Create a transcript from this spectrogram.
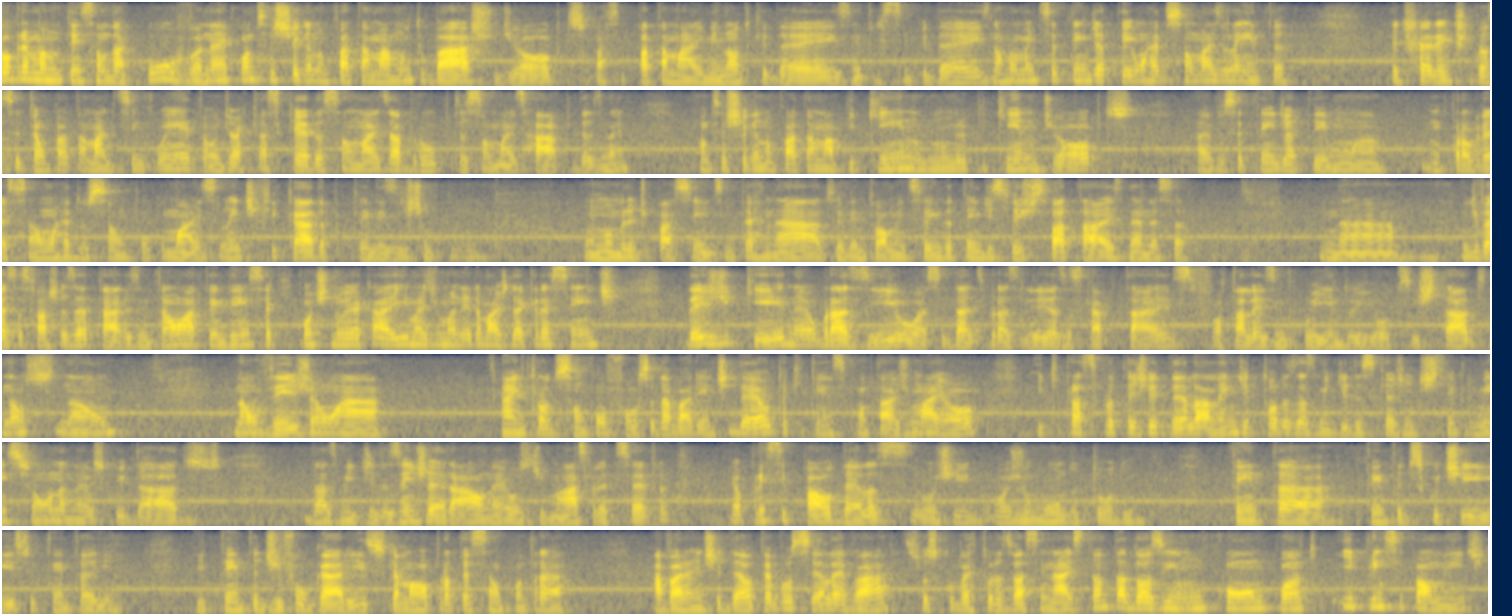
sobre a manutenção da curva, né, quando você chega num patamar muito baixo de óbitos, patamar menor do que 10, entre 5 e 10, normalmente você tende a ter uma redução mais lenta. É diferente de você ter um patamar de 50, onde as quedas são mais abruptas, são mais rápidas, né? Quando você chega num patamar pequeno, um número pequeno de óbitos, aí você tende a ter uma, uma progressão, uma redução um pouco mais lentificada, porque ainda existe um, um número de pacientes internados, eventualmente você ainda tem desfechos fatais né, nessa, na, em diversas faixas etárias. Então a tendência é que continue a cair, mas de maneira mais decrescente, desde que né, o Brasil, as cidades brasileiras, as capitais, Fortaleza incluindo e outros estados, não, não, não vejam a, a introdução com força da variante Delta, que tem esse contágio maior e que para se proteger dela, além de todas as medidas que a gente sempre menciona, né, os cuidados das medidas em geral, né, os de máscara, etc., é o principal delas. Hoje, hoje o mundo todo tenta, tenta discutir isso tenta, e tenta divulgar isso, que a maior proteção contra a variante Delta é você levar suas coberturas vacinais, tanto da dose 1 como, quanto e principalmente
